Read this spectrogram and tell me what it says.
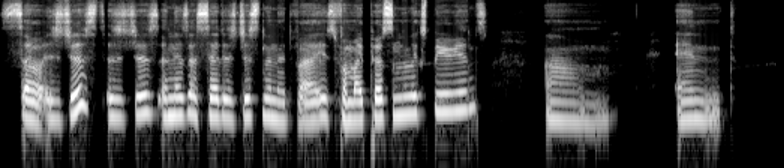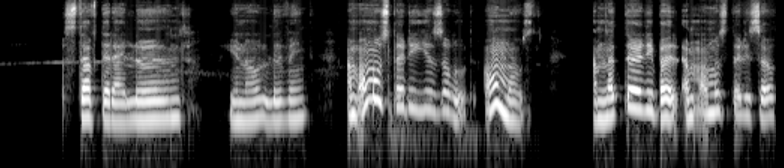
So it's just, it's just, and as I said, it's just an advice from my personal experience. Um, and stuff that I learned, you know, living. I'm almost 30 years old. Almost. I'm not 30, but I'm almost 30. So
